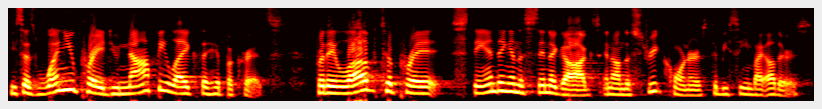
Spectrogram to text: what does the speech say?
He says, When you pray, do not be like the hypocrites, for they love to pray standing in the synagogues and on the street corners to be seen by others.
